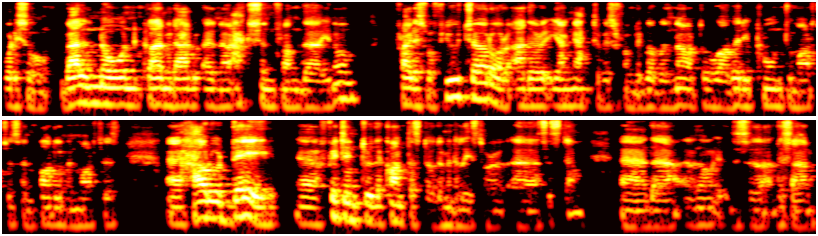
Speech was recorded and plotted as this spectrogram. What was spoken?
what is so well-known climate action from the, you know, Fridays for Future or other young activists from the global north who are very prone to marches and parliament marches. Uh, how would they uh, fit into the context of the Middle East uh, system? the, you know, this, these are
